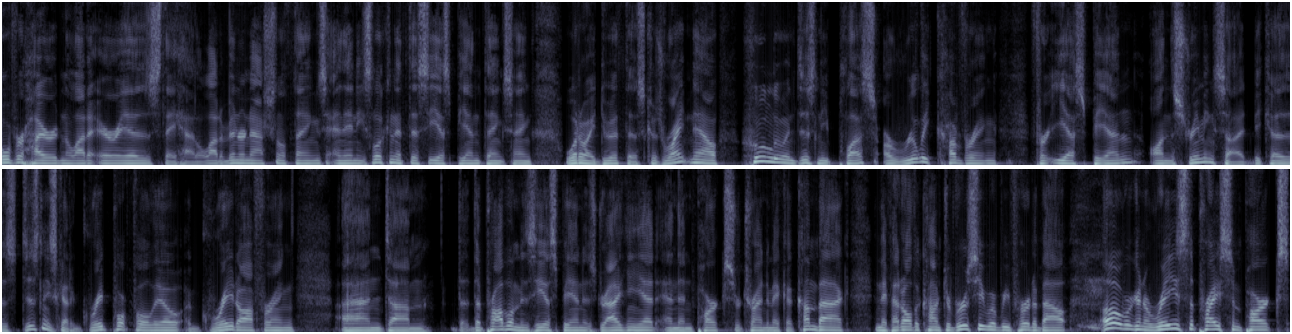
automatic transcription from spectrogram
overhired in a lot of areas. They had a lot of international things. And then he's looking at this ESPN thing saying, what do I do with this? Because right now, Hulu and Disney Plus are really covering for ESPN on the streaming side because Disney's got a great portfolio, a great offering. And, um, the, the problem is ESPN is dragging it, and then parks are trying to make a comeback. And they've had all the controversy where we've heard about, oh, we're going to raise the price in parks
